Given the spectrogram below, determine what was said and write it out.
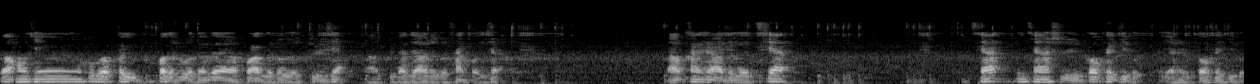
这行情后边破有突破的时候，咱再画个这个趋势线啊，给大家这个参考一下。然后看一下这个天。前今天是高开低走，也是高开低走，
